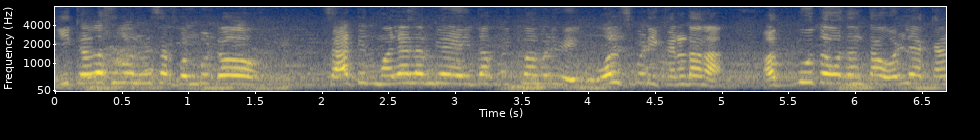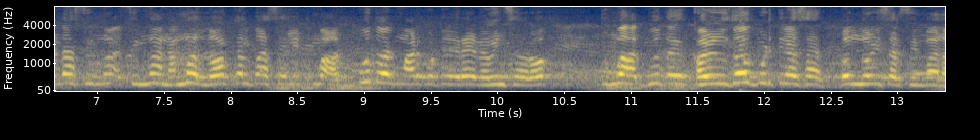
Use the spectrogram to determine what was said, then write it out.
ಈ ಕನ್ನಡ ಸಿನಿಮಾ ನೋಡಿ ಸರ್ ಬಂದ್ಬಿಟ್ಟು. ಸಾಟಿದ್ ಮಲಯಾಳಂಗೆ ಇದ ಪಿಕ್ ಮಾಡಿಬಿಡಿ ಹೋಲಿಸ್ಬೇಡಿ ಕನ್ನಡನ. ಅದ್ಭುತವಾದಂತ ಒಳ್ಳೆ ಕನ್ನಡ ಸಿನಿಮಾ ಸಿನಿಮಾ ನಮ್ಮ ಲೋಕಲ್ ಭಾಷೆಯಲ್ಲಿ ತುಂಬಾ ಅದ್ಭುತವಾಗಿ ಮಾಡ್ಕೊಟ್ಟಿದ್ದಾರೆ ನವೀನ್ ಸರ್. ತುಂಬಾ ಅದ್ಭುತ ಕಳ್ದೋಗ್ಬಿಡ್ತೀರಾ ಸರ್. ಬಂದ್ ನೋಡಿ ಸರ್ ಸಿನಿಮಾನ.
